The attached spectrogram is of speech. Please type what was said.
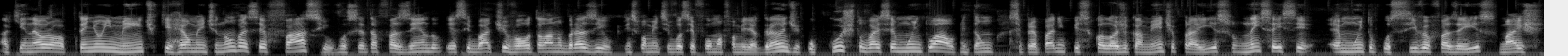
aqui na Europa. Tenham em mente que realmente não vai ser fácil você estar tá fazendo esse bate e volta lá no Brasil, principalmente se você for uma família grande, o custo vai ser muito alto. Então se preparem psicologicamente para isso. Nem sei se é muito possível fazer isso, mas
